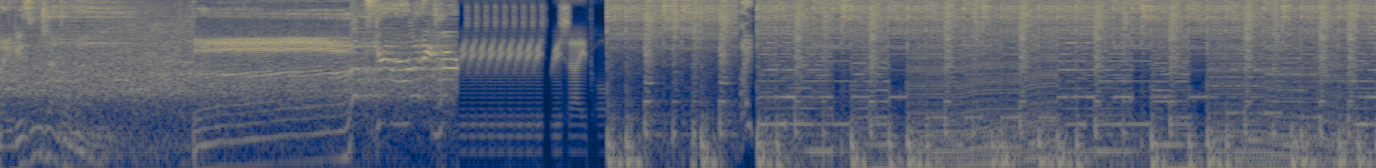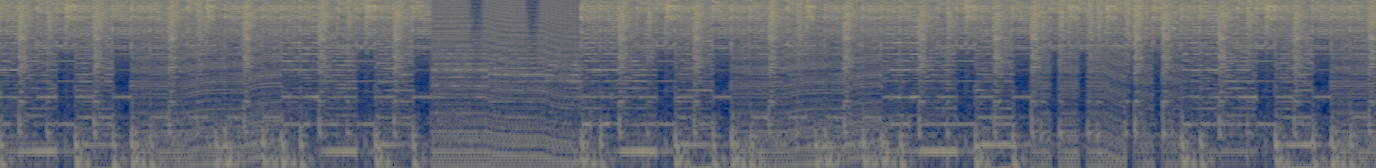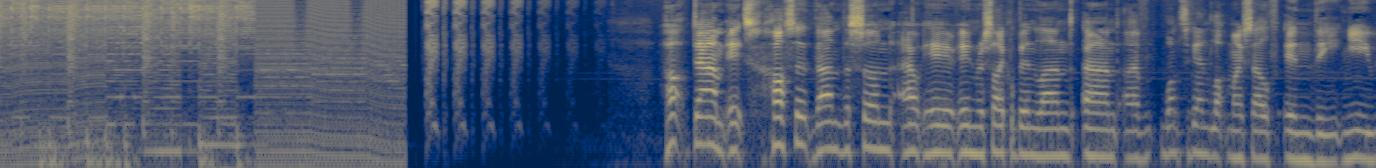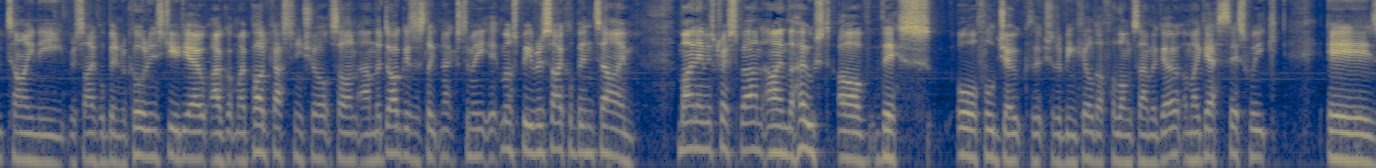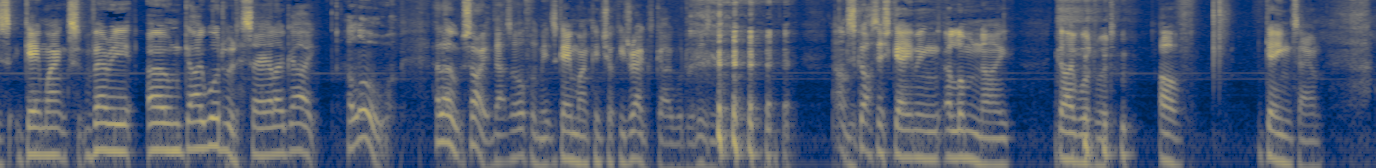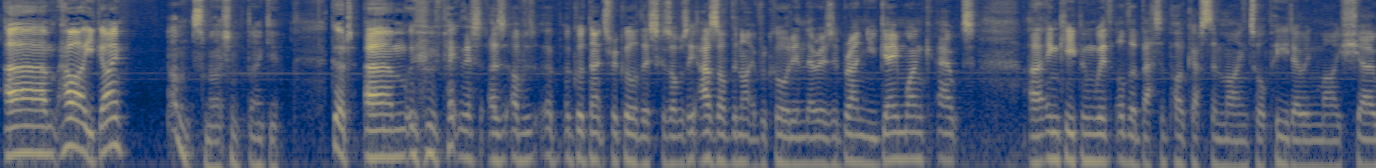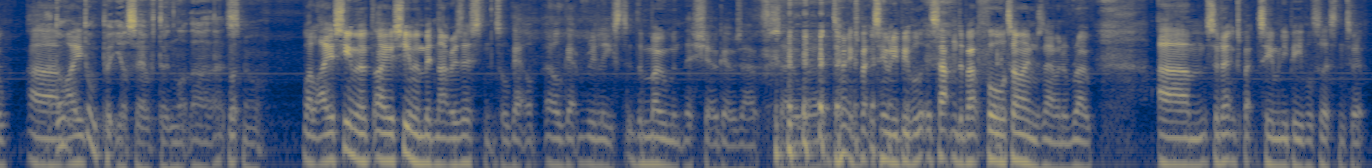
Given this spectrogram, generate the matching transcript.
Ladies and gentlemen, uh, let's get ready to Recycle. Hot damn, it's hotter than the sun out here in Recycle Bin Land, and I've once again locked myself in the new tiny Recycle Bin recording studio. I've got my podcasting shorts on, and the dog is asleep next to me. It must be Recycle Bin time. My name is Chris Spann. I'm the host of this awful joke that should have been killed off a long time ago, and my guest this week is GameWank's very own Guy Woodward. Say hello, Guy. Hello. Hello, sorry, that's awful of me. It's GameWank and Chucky Dregs, Guy Woodward, isn't it? Scottish gaming alumni, Guy Woodward of Gametown. Um, how are you, Guy? I'm smashing, thank you. Good. Um, we've picked this as a a good night to record this because obviously, as of the night of recording, there is a brand new Game Wank out. Uh, in keeping with other better podcasts than mine, torpedoing my show. Um, don't, I, don't put yourself down like that. That's no. Well, I assume a, I assume a Midnight Resistance will get up, will get released the moment this show goes out. So uh, don't expect too many people. It's happened about four times now in a row. Um, so don't expect too many people to listen to it.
